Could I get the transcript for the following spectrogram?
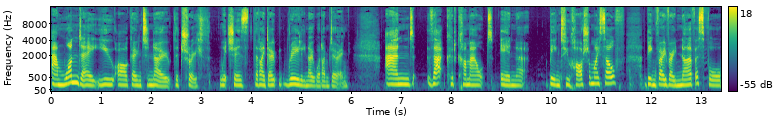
And one day you are going to know the truth, which is that I don't really know what I'm doing. And that could come out in uh, being too harsh on myself, being very, very nervous for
